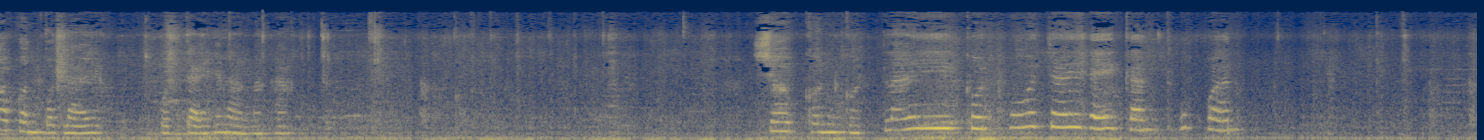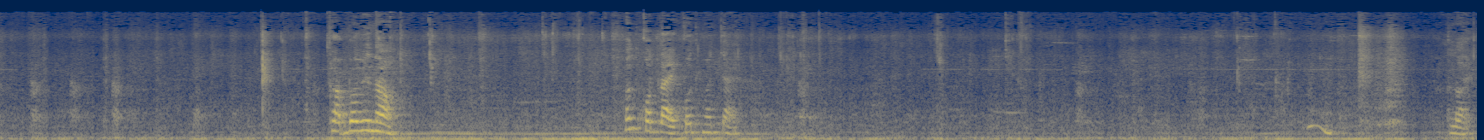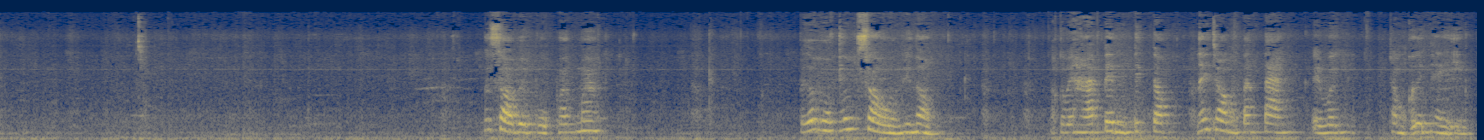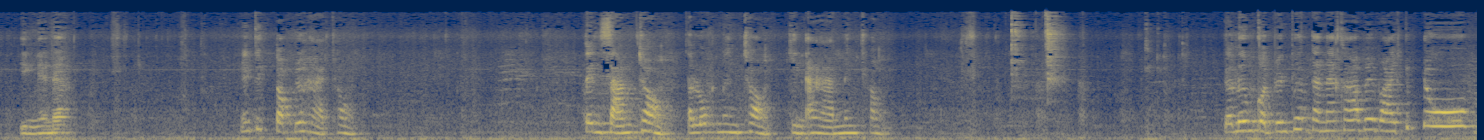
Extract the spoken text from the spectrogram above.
ชอบคนกดไลค์กดใจให้นางนะคะ ชอบคนกดไลค์กดหัวใจให้กันทุกวันครับบ่พี่น้องคนกดไลค์กดหัวใจอืมอร่อย มื่อสอบไปปลูกพักมาก ไปต้องหกโมุ้งเสาพี่น้องเราก็ไปหาเต้นติ๊กต็อกในช่องต่างๆไปเบิ่งช่องอื่นให้อีกอีกเนี่ยเด้อในติ๊กต็อกด้วยหาช่อง เต้นสามช่อง ตลกหนึ่งช่อง กินอาหารหนึ่งช่องอย่าลืมกดเป็นเพื่อนกันนะคะ บ๊ายบาย จุ๊บ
